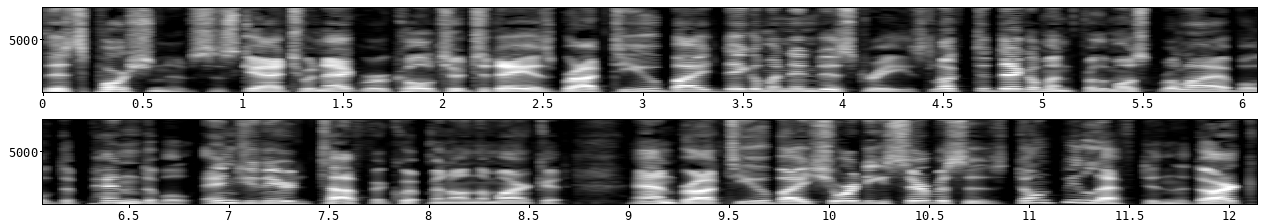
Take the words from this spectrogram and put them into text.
This portion of Saskatchewan Agriculture Today is brought to you by Degelman Industries. Look to Degelman for the most reliable, dependable, engineered tough equipment on the market. And brought to you by Shordee Services. Don't be left in the dark.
